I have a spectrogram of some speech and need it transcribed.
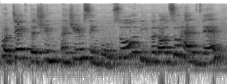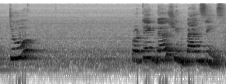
protect the chimp, uh, chimps in home. So people also helped them to protect the chimpanzees.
